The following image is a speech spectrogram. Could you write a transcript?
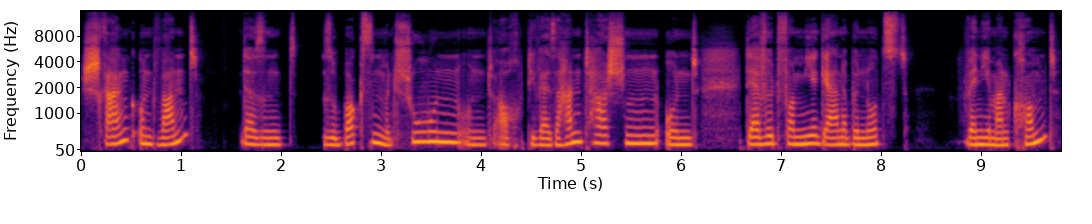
Schrank und Wand. Da sind so Boxen mit Schuhen und auch diverse Handtaschen. Und der wird von mir gerne benutzt, wenn jemand kommt,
